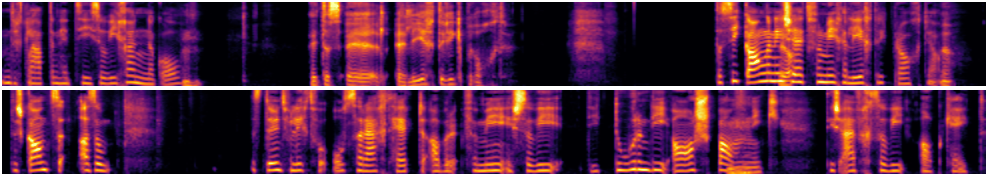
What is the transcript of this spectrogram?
und ich glaube, dann hat sie so wie können gehen. Hat das äh, Erleichterung gebracht? Dass sie gegangen ist, Ja. hat für mich Erleichterung gebracht, ja. Ja. Das ist ganz, also es klingt vielleicht von außen recht hart, aber für mich ist so wie die dauernde Anspannung, Mhm. die ist einfach so wie abgehakt.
